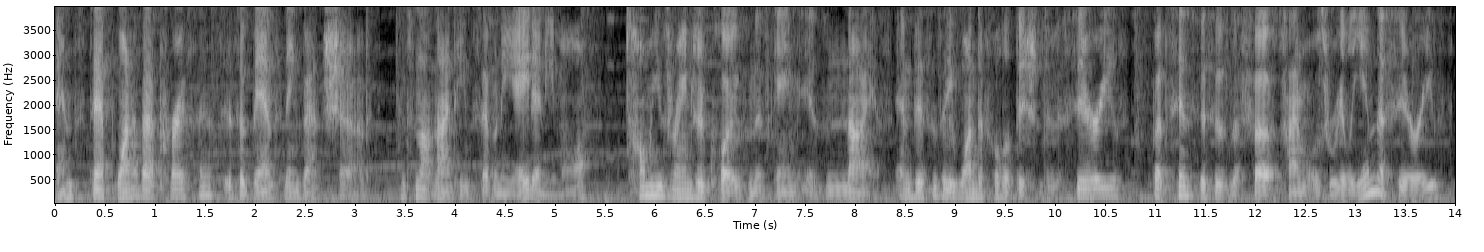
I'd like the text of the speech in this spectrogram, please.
And step one of that process is abandoning that shirt. It's not 1978 anymore, Tommy's range of clothes in this game is nice, and this is a wonderful addition to the series, but since this is the first time it was really in the series,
